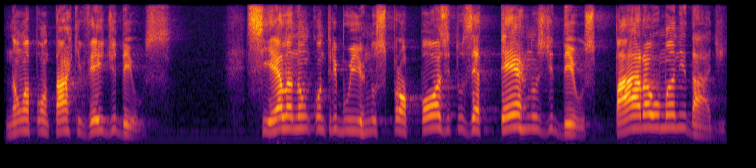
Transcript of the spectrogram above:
não apontar que veio de Deus, se ela não contribuir nos propósitos eternos de Deus para a humanidade,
